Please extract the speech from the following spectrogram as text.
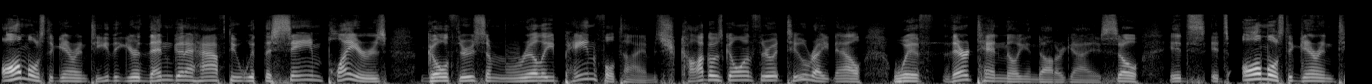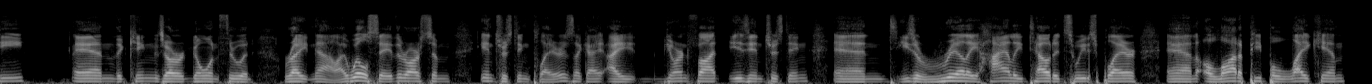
almost a guarantee that you're then going to have to, with the same players, go through some really painful times. Chicago's going through it too right now with their $10 million guys. So it's it's almost a guarantee and the Kings are going through it right now. I will say there are some interesting players. Like I, I Bjornfot is interesting, and he's a really highly touted Swedish player, and a lot of people like him.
